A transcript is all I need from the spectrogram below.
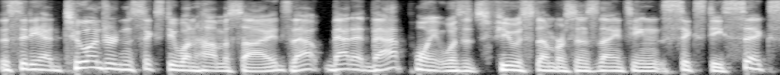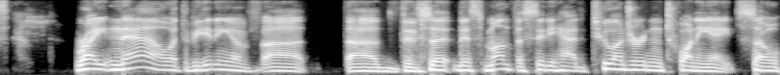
the city had 261 homicides. That that at that point was its fewest number since 1966. Right now, at the beginning of uh, uh, this uh, this month, the city had 228. So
